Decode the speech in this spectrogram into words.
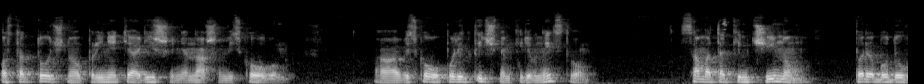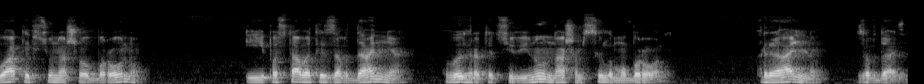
остаточного прийняття рішення нашим військовим, військово-політичним керівництвом саме таким чином перебудувати всю нашу оборону і поставити завдання виграти цю війну нашим силам оборони реальне завдання.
